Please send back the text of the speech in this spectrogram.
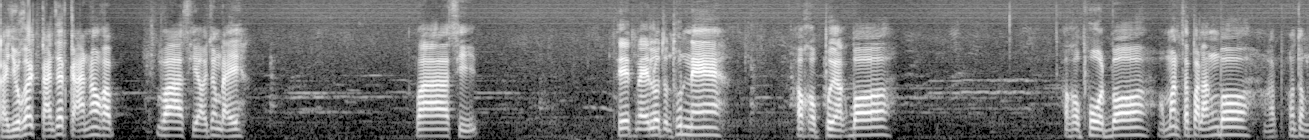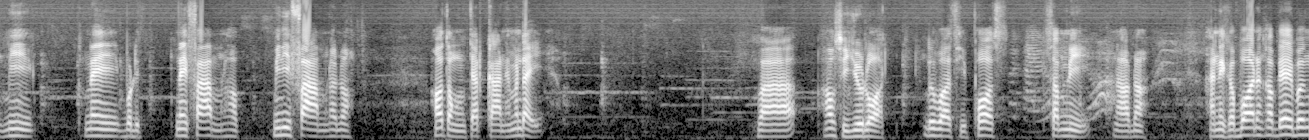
ก็อยู่กับการจัดการเขาครับ ว่าเสียเอาจังไดว่าสิเฮ็ดในลดต้นทุนแน่เอาข้าวเปลือกบ่เอาข้าวโพดบ่เอามันสับปะหลังบ่ครับเขาต้องมีในบริษั ในฟาร์มนะครับมินิฟาร์มนะครับเนาะเขาต้องจัดการให้มันได้ว่าเฮาสิอยู่รอดหรือว่าสิพอซ้ำนี่นะครับเนาะอันนี้ก็บ่นะครับได้เบิ่ง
